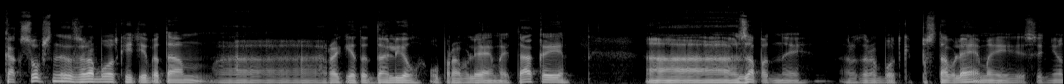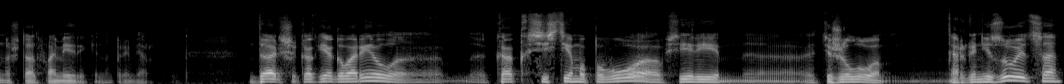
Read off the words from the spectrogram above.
как собственные разработки, типа там э, ракеты Далил управляемые, так и а, западные разработки, поставляемые из Соединенных Штатов Америки, например. Дальше, как я говорил, э, как система ПВО в Сирии э, тяжело организуется,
